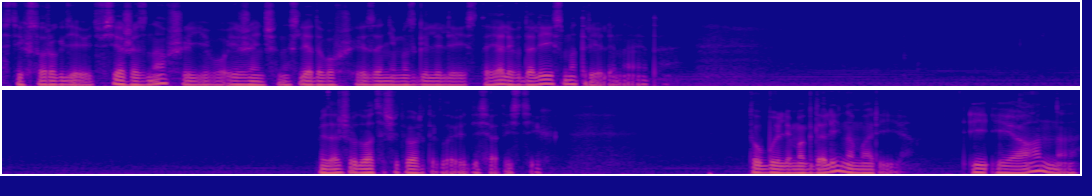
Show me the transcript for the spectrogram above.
стих 49. «Все же знавшие его и женщины, следовавшие за ним из Галилеи, стояли вдали и смотрели на это». И дальше в 24 главе 10 стих. То были Магдалина Мария и Иоанна,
